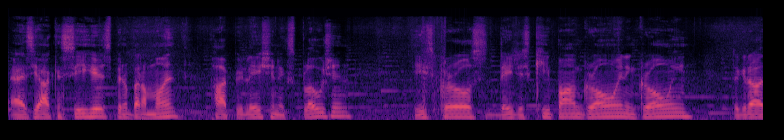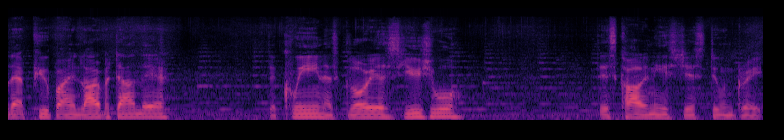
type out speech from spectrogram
As y'all can see here, it's been about a month. Population explosion. These girls, they just keep on growing and growing. Look at all that pupae and larva down there. The queen, as glorious as usual. This colony is just doing great.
